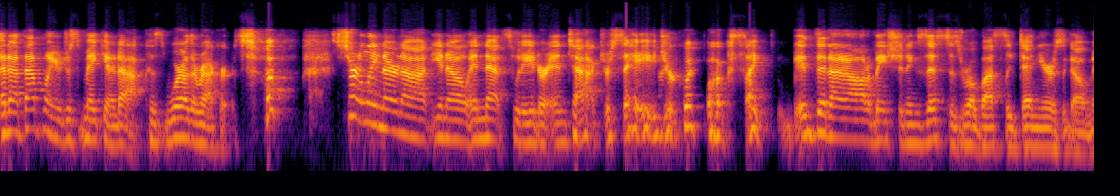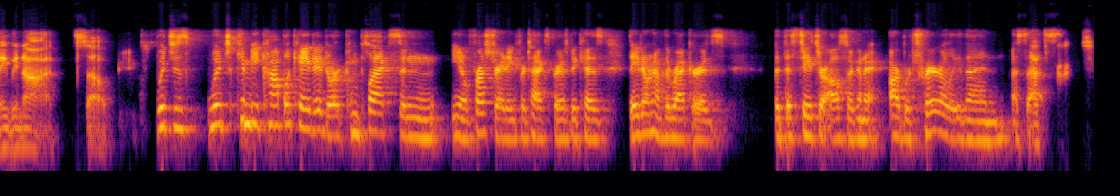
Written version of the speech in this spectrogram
and at that point you're just making it up because where are the records? Certainly they're not, you know, in NetSuite or Intacct or Sage or QuickBooks. Like it, did that automation exist as robustly 10 years ago? Maybe not. So which is which can be complicated or complex and you know frustrating for taxpayers because they don't have the records but the states are also going to arbitrarily then assess that's correct.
